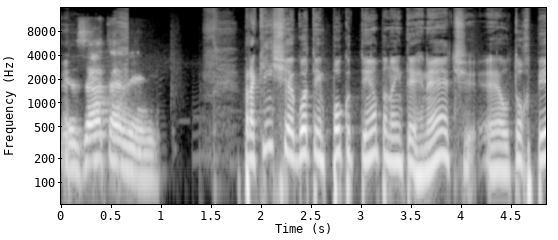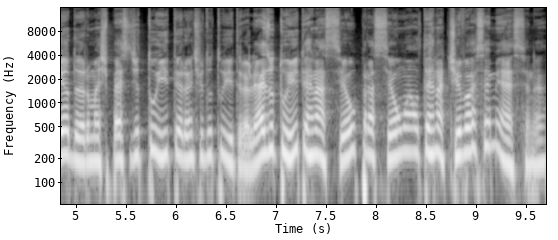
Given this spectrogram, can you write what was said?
Exatamente. Para quem chegou tem pouco tempo na internet, é, o Torpedo era uma espécie de Twitter antes do Twitter. Aliás, o Twitter nasceu para ser uma alternativa ao SMS, né?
